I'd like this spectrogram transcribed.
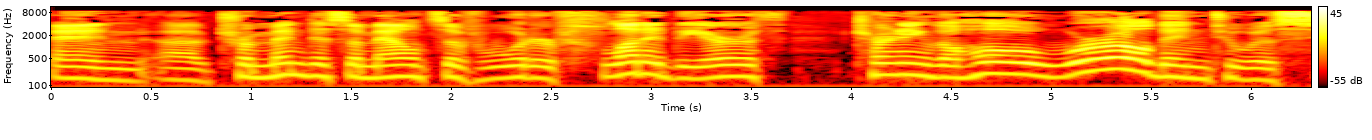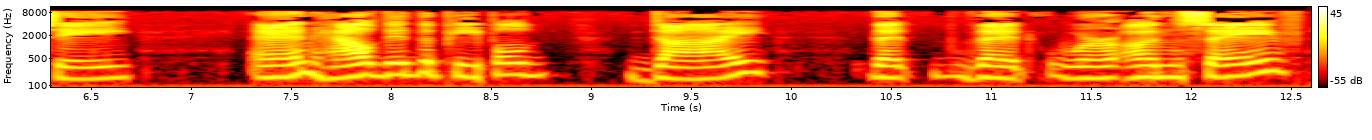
and uh, tremendous amounts of water flooded the earth, turning the whole world into a sea. And how did the people die that, that were unsaved?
